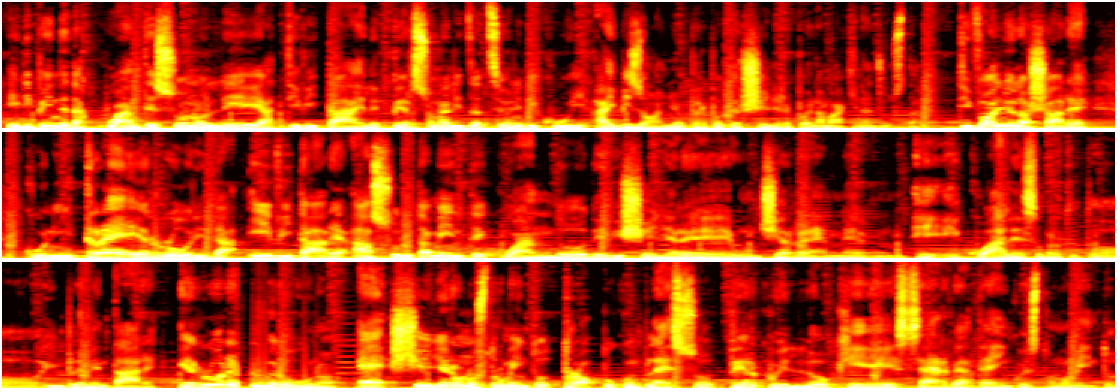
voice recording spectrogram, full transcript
e dipende da quante sono le attività e le personalizzazioni di cui hai bisogno per poter scegliere poi la macchina giusta. Ti voglio lasciare con i tre errori da evitare assolutamente quando devi scegliere un CRM e, e quale soprattutto implementare. Errore numero uno è scegliere uno strumento troppo complesso per quello che serve a te in questo momento.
